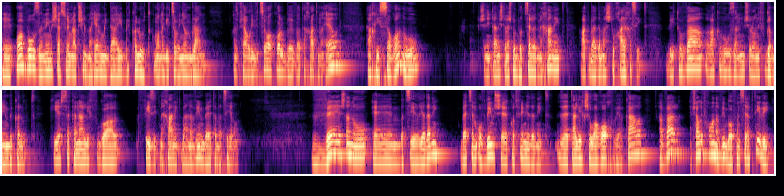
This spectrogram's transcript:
אה, או עבור זנים שעשויים להבשיל מהר מדי בקלות, כמו נגיד צוביניון בלאן. אז אפשר לבצור הכל בבת אחת מהר. החיסרון הוא שניתן להשתמש בבוצרת מכנית רק באדמה שטוחה יחסית, והיא טובה רק עבור זנים שלא נפגמים בקלות, כי יש סכנה לפגוע פיזית מכנית בענבים בעת הבציר. ויש לנו אה, בציר ידני, בעצם עובדים שכותבים ידנית. זה תהליך שהוא ארוך ויקר, אבל אפשר לבחור ענבים באופן סלקטיבי.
